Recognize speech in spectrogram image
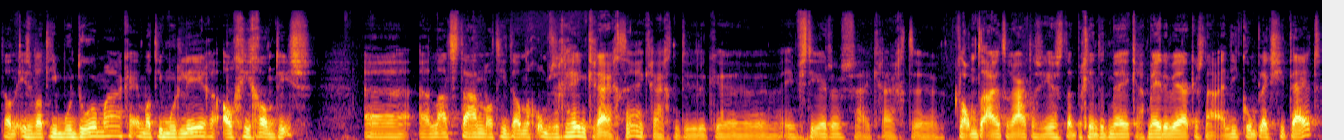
dan is wat hij moet doormaken en wat hij moet leren al gigantisch. Eh, eh, laat staan wat hij dan nog om zich heen krijgt. Hè. Hij krijgt natuurlijk eh, investeerders, hij krijgt klanten uiteraard als eerste, daar begint het mee. Hij krijgt medewerkers. Nou, en die complexiteit,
